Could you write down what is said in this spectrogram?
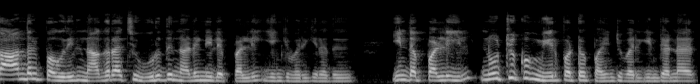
காந்தல் பகுதியில் நகராட்சி உருது நடுநிலைப் பள்ளி இயங்கி வருகிறது. இந்த பள்ளியில் நூற்றுக்கும் மேற்பட்டோர் பயின்று வருகின்றனர்.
